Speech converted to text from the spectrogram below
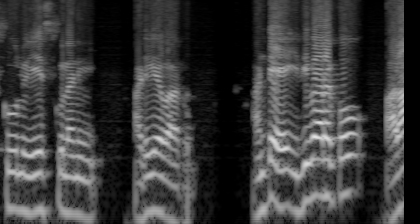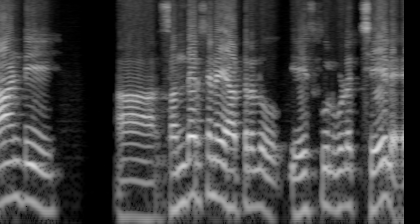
స్కూల్ ఏ స్కూల్ అని అడిగేవారు. అంటే ఇది వరకు అలాంటి సందర్శన యాత్రలు ఏ స్కూల్ కూడా చేయలే.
